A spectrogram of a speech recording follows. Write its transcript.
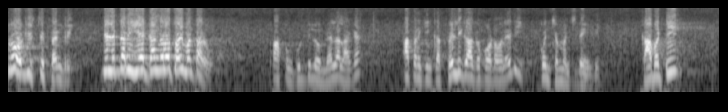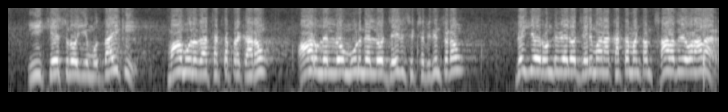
రోగిస్తే తండ్రి వీళ్ళిద్దరు ఏ గంగలో తోయమంటారు? పాపం గుడ్డిలో మెల్లలాగా అతనికి ఇంకా పెళ్ళి కాకపోవడం అనేది కొంచెం మంచిదైంది. కాబట్టి ఈ కేసులో ఈ ముద్దాయికి మామూలుగా చట్ట ప్రకారం ఆరు నెలల్లో మూడు నెలల్లో జైలు శిక్ష విధించడం వెయ్యో రెండు వేలో జరిమానా కట్టమంటం చాలదు ఎవరన్నారు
